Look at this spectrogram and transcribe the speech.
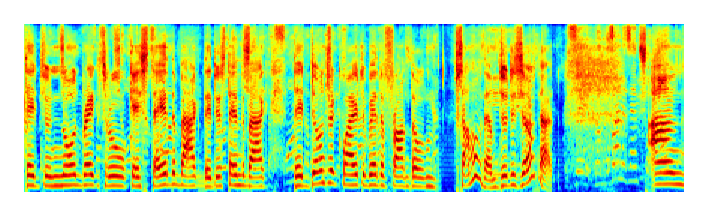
they do not break through, okay, stay in the back, they do stay in the back, they don't require to be at the front, though some of them do deserve that and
